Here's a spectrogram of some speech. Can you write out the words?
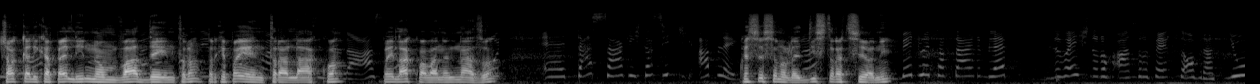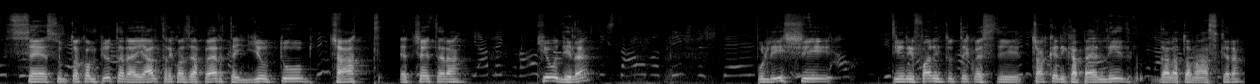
ciocca di capelli non va dentro perché poi entra l'acqua, poi l'acqua va nel naso. Queste sono le distrazioni. Se sul tuo computer hai altre cose aperte, YouTube, chat, eccetera, chiudile, pulisci, tiri fuori tutti questi ciocche di capelli dalla tua maschera.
